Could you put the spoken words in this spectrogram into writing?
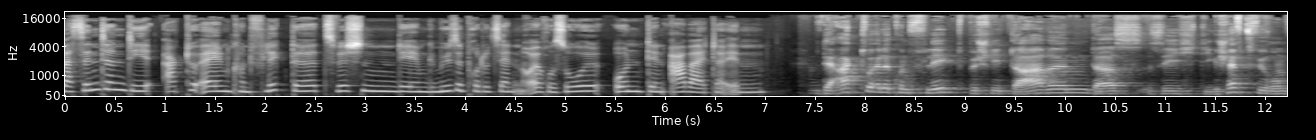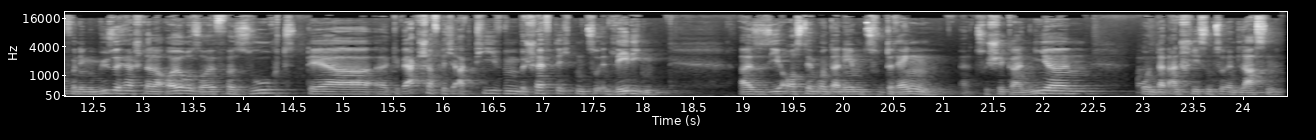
Was sind denn die aktuellen Konflikte zwischen dem Gemüseproduzenten Eurosol und den ArbeiterInnen? Der aktuelle Konflikt besteht darin, dass sich die Geschäftsführung von dem Gemüsehersteller Eurosol versucht, der äh, gewerkschaftlich aktiven Beschäftigten zu entledigen. Also sie aus dem Unternehmen zu drängen, äh, zu schikanieren und dann anschließend zu entlassen.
